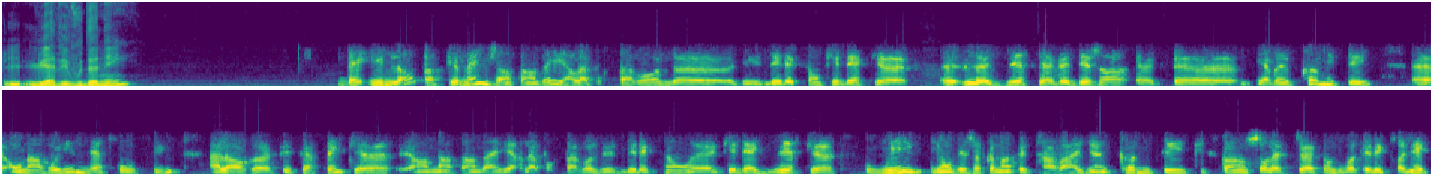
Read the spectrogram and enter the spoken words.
Lui avez-vous donné? Ben, il l'a, parce que même j'entendais hier la porte-parole euh, d'Élections Québec euh, euh, le dire qu'il y avait déjà il y avait un comité. On a envoyé une lettre aussi. Alors, c'est certain que en entendant hier la porte-parole d'Élections Québec dire que oui, ils ont déjà commencé le travail, il y a un comité qui se penche sur la situation du vote électronique.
